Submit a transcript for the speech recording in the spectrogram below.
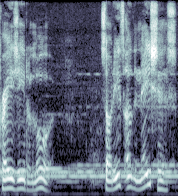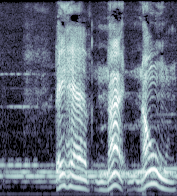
Praise ye the Lord. So these other nations, they have not known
